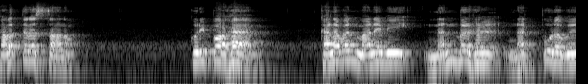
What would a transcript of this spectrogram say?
கலத்திரஸ்தானம். குறிப்பாக கணவன் மனைவி நண்பர்கள் நட்புறவு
